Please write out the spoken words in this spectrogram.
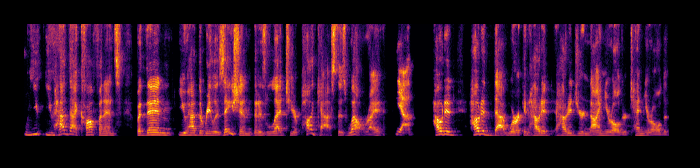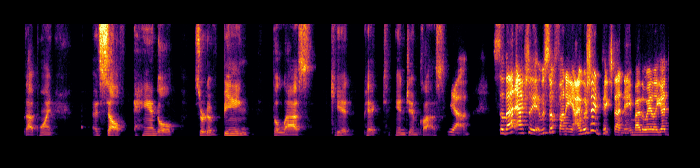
you you had that confidence, but then you had the realization that has led to your podcast as well, right? Yeah. How did how did that work and how did how did your 9-year-old or 10-year-old at that point uh, self handle sort of being the last kid picked in gym class? Yeah. So that actually, it was so funny. I wish I had picked that name, by the way. Like I,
